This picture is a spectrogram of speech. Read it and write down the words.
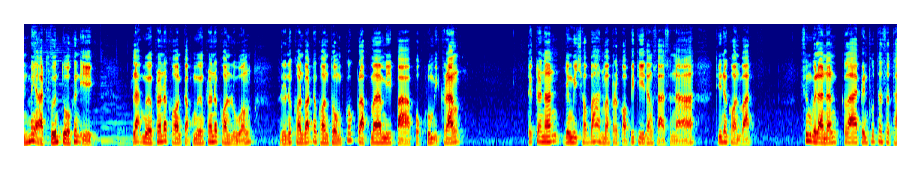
รไม่อาจฟื้นตัวขึ้นอีก และเมืองพระนครกับเมืองพระนครหลวง หรือนครวัดนครธมก็กลับมามีป่าปกคลุมอีกครั้ง แต่กระนั้นยังมีชาวบ้านมาประกอบพิธีทางศาสนาที่นครวัด ซึ่งเวลานั้นกลายเป็นพุทธสถ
